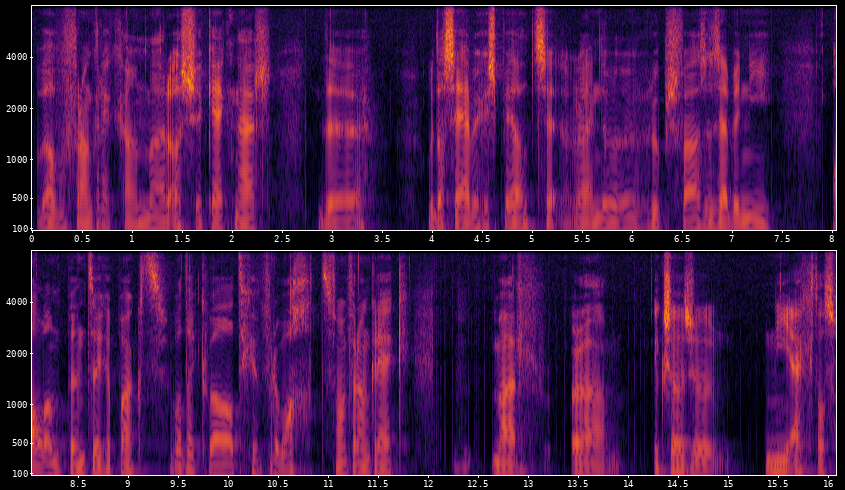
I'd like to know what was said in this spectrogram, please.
wel voor Frankrijk gaan. Maar als je kijkt naar de, hoe dat zij hebben gespeeld eh, in de groepsfase, ze hebben niet alle punten gepakt, wat ik wel had verwacht van Frankrijk. Maar ik zou ze niet echt als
